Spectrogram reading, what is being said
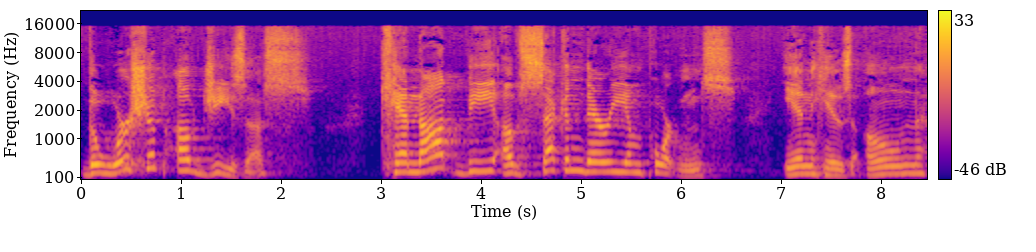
the worship of Jesus, cannot be of secondary importance in his own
